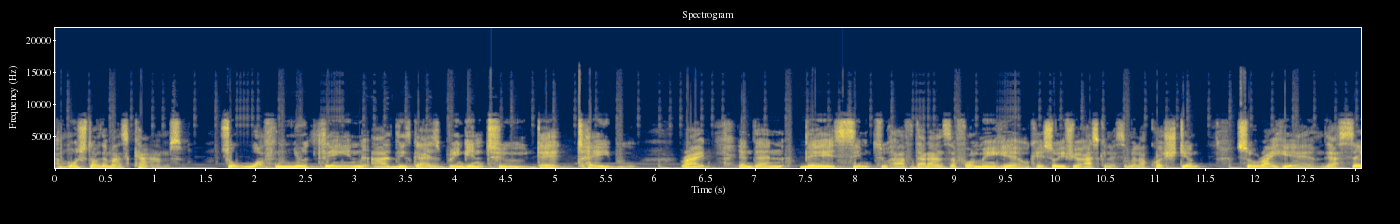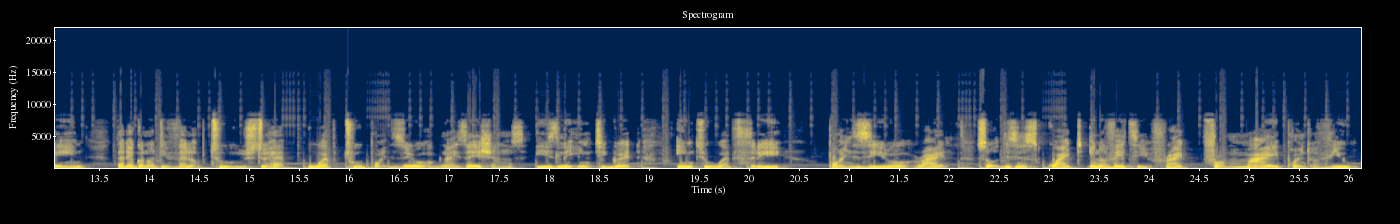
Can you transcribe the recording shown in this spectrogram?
And most of them are scams so, what new thing are these guys bringing to the table? Right, and then they seem to have that answer for me here. Okay, so if you're asking a similar question, so right here they're saying that they're going to develop tools to help Web 2.0 organizations easily integrate into Web 3.0. Right, so this is quite innovative, right? From my point of view,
